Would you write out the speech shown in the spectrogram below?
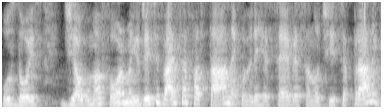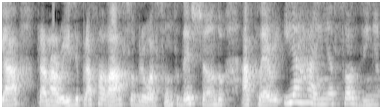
os dois de alguma forma. E o Jace vai se afastar, né, quando ele recebe essa notícia, pra ligar pra Marise pra falar sobre o assunto, deixando a Clary e a rainha sozinha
